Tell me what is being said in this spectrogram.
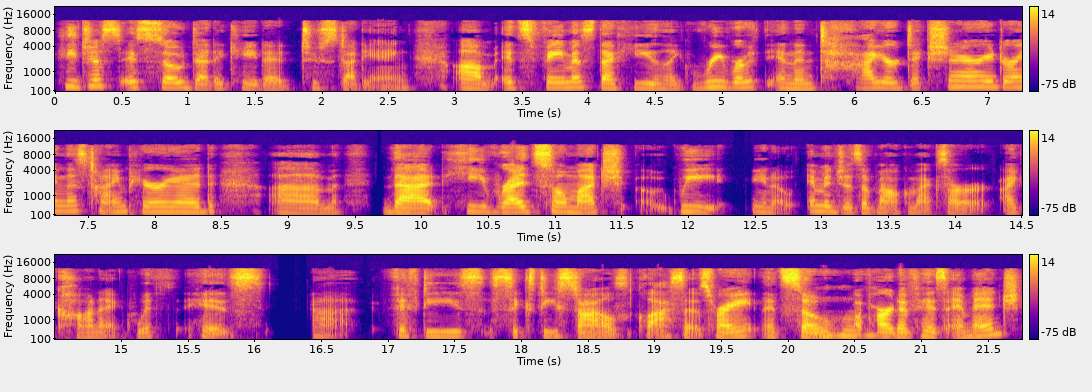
He just is so dedicated to studying. Um, it's famous that he like rewrote an entire dictionary during this time period. Um, that he read so much. We, you know, images of Malcolm X are iconic with his, uh, 50s, 60s styles glasses, right? It's so a Mhm. part of his image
